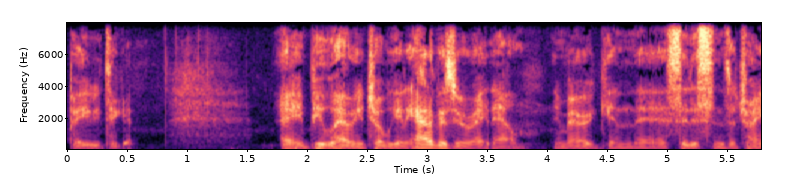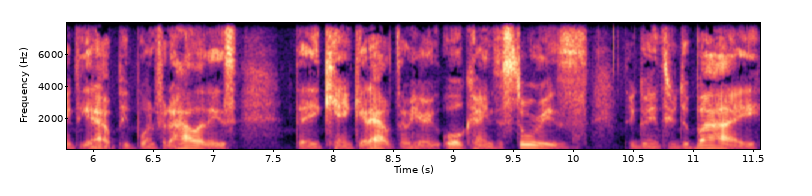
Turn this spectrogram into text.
Pay your ticket. I mean, people are having trouble getting out of Israel right now. The American uh, citizens are trying to get out. People went for the holidays. They can't get out. I'm hearing all kinds of stories. They're going through Dubai.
